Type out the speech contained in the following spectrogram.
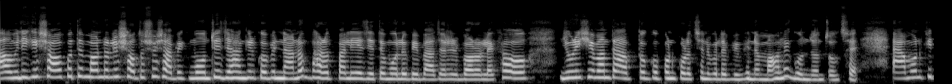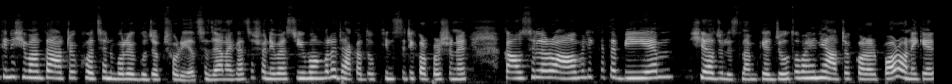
আওয়ামী লীগের সভাপতি মণ্ডলীর সদস্য সাবেক মন্ত্রী জাহাঙ্গীর কবির নানক ভারত পালিয়ে যেতে মৌলবী বাজারের বড় লেখা ও জুড়ি সীমান্তে আত্মগোপন করেছেন বলে বিভিন্ন মহলে গুঞ্জন চলছে। এমনকি তিনি সীমান্তে আটক হয়েছেন বলে গুজব ছড়িয়েছে। জানা গেছে, শনিবার শ্রীমঙ্গলে ঢাকা দক্ষিণ সিটি কর্পোরেশনের কাউন্সিলর ও আওয়ামী লীগ নেতা বি এম সিরাজুল ইসলামকে যৌথ বাহিনী আটক করার পর অনেকের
